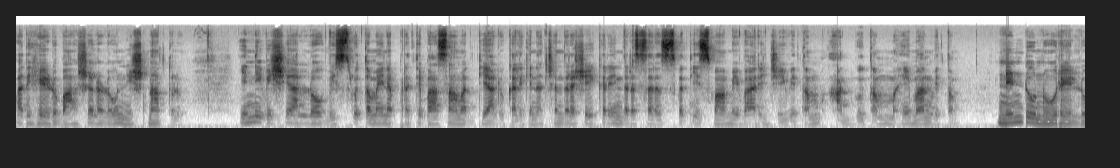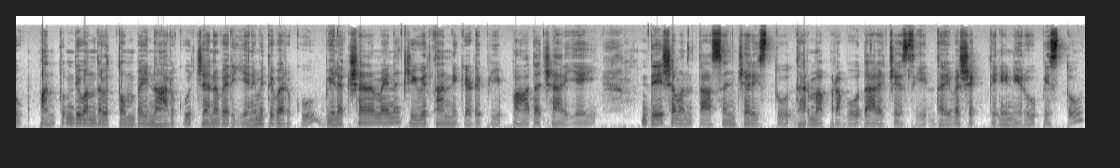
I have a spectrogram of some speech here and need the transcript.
పదిహేడు భాషలలో నిష్ణాతులు. ఇన్ని విషయాల్లో విస్తృతమైన ప్రతిభా సామర్థ్యాలు కలిగిన చంద్రశేఖరేంద్ర సరస్వతి స్వామి వారి జీవితం అద్భుతం మహిమాన్వితం. నిండు నూరేళ్ళు పంతొమ్మిది వందల తొంభై నాలుగు జనవరి ఎనిమిది వరకు విలక్షణమైన జీవితాన్ని గడిపి పాదచారి అయి దేశమంతా సంచరిస్తూ ధర్మ ప్రబోధాలు చేసి దైవశక్తిని నిరూపిస్తూ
